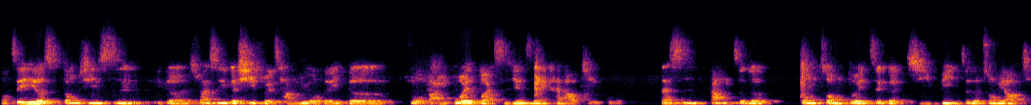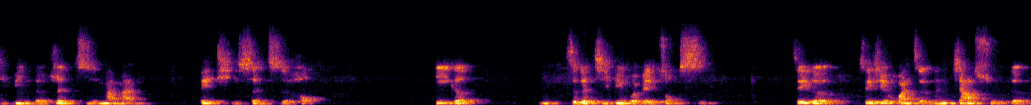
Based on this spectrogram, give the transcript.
哦，这一个是东西是一个算是一个细水长流的一个做法，你不会短时间之内看到结果。但是当这个公众对这个疾病、这个重要疾病的认知慢慢被提升之后，第一个，这个疾病会被重视。这个这些患者跟家属的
